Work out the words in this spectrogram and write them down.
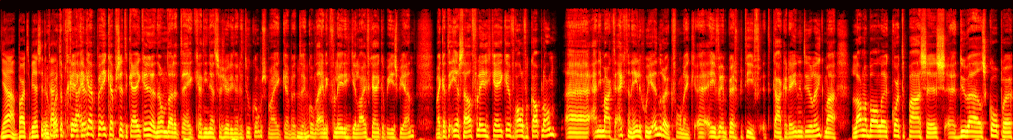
Ja, Bart, heb jij zitten En kijken? Bart heb gekeken? Ja, ik heb, ik heb zitten kijken. En omdat het, ik ga niet net zoals jullie naar de toekomst. Maar ik heb het, Mhm. ik kon het eindelijk volledig een keer live kijken op ESPN. Maar ik heb de eerste helft volledig gekeken. Vooral voor Kaplan. Eh, en die maakte echt een hele goede indruk, vond ik. Eh, even in perspectief. Het KKD natuurlijk. Maar lange ballen, korte passes, eh, duels, koppen.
